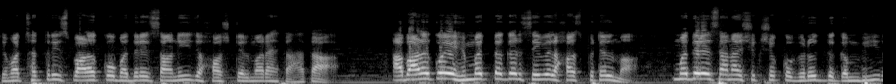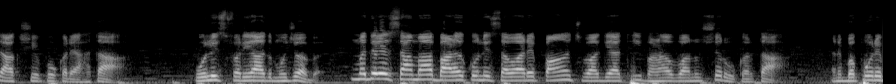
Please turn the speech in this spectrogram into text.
જેમાં છત્રીસ બાળકો મદરેસાની જ હોસ્ટેલમાં રહેતા હતા. આ બાળકોએ હિંમતનગર સિવિલ હોસ્પિટલમાં મદરેસાના શિક્ષકો વિરુદ્ધ ગંભીર આક્ષેપો કર્યા હતા. પોલીસ ફરિયાદ મુજબ મદરેસામાં બાળકોને સવારે પાંચ વાગ્યાથી ભણાવવાનું શરૂ કરતા અને બપોરે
